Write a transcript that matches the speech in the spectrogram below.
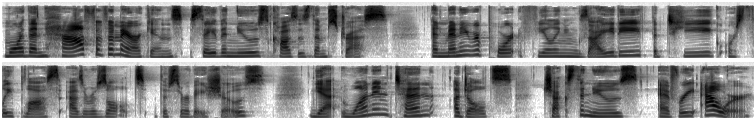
more than half of Americans say the news causes them stress, and many report feeling anxiety, fatigue, or sleep loss as a result, the survey shows. Yet, one in 10 adults checks the news every hour,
